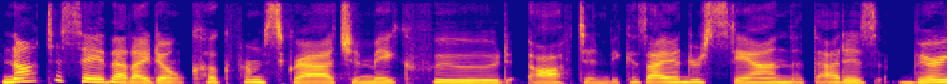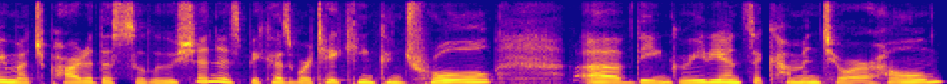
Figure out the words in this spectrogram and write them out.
Not to say that I don't cook from scratch and make food often because I understand that that is very much part of the solution is because we're taking control of the ingredients that come into our home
